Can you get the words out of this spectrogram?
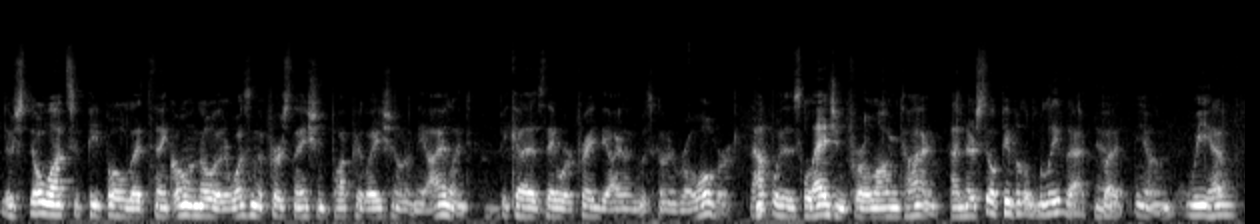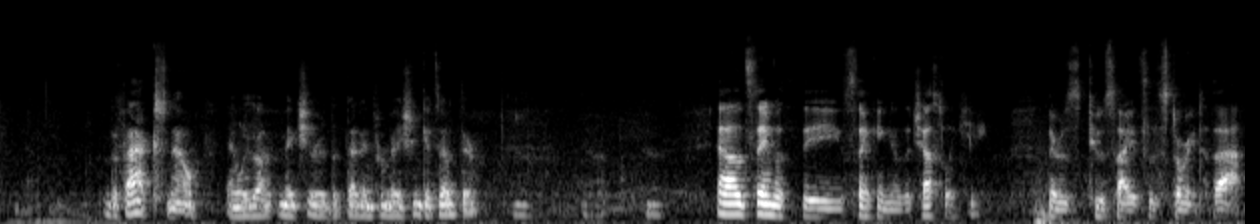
There's still lots of people that think, oh no, there wasn't a First Nation population on the island because they were afraid the island was going to roll over. That mm. was legend for a long time, and there's still people that believe that. Yeah. But you know, we have the facts now, and we got to make sure that that information gets out there. Yeah. And the same with the sinking of the Chesley Key. There's two sides of the story to that.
